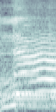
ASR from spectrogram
Now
